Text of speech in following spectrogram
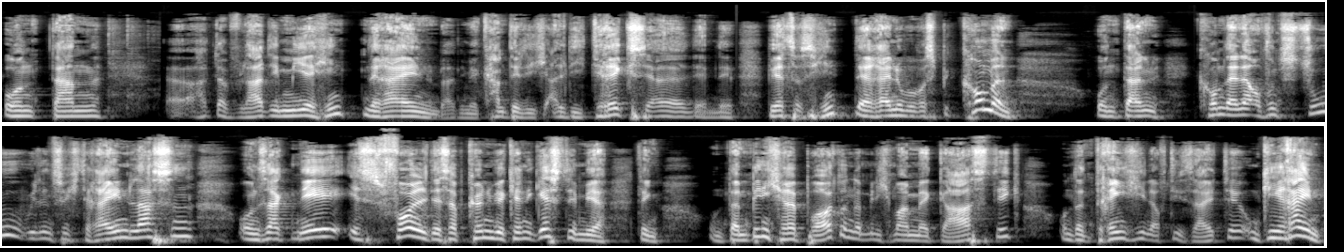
und dann äh, hat der Wladimir hinten rein, Wladimir kannte nicht all die Tricks, ja, wird das hinten rein über was bekommen. Und dann kommt einer auf uns zu, will uns nicht reinlassen und sagt, nee, ist voll, deshalb können wir keine Gäste mehr. Denken. Und dann bin ich Reporter und dann bin ich mal mehr garstig und dann dränge ich ihn auf die Seite und gehe rein.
